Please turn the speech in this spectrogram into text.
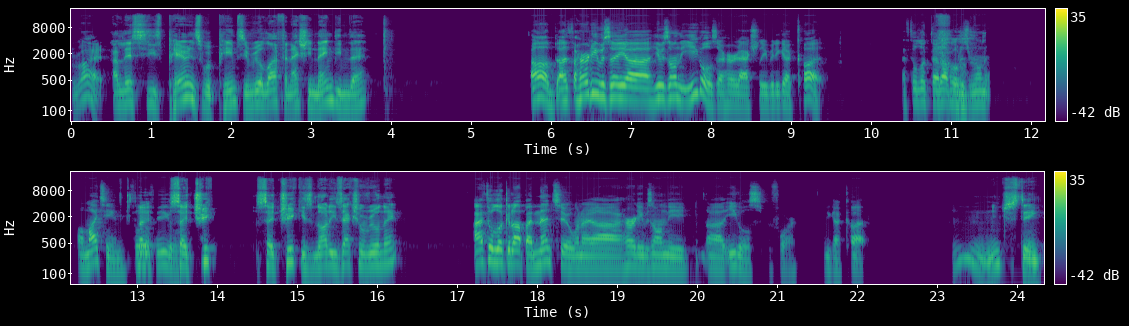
Right. Unless his parents were pimps in real life and actually named him that. Oh, I've heard he was a uh, he was on the Eagles. I heard actually, but he got cut. I have to look that up. What his real on my team, So, so trick trick is not his actual real name? I have to look it up. I meant to when I uh, heard he was on the uh, Eagles before and he got cut. Hmm, interesting.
